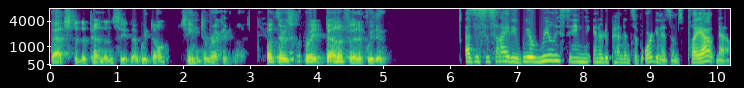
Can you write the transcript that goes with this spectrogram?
that's the dependency that we don't seem to recognize. But there's great benefit if we do. As a society, we are really seeing the interdependence of organisms play out now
